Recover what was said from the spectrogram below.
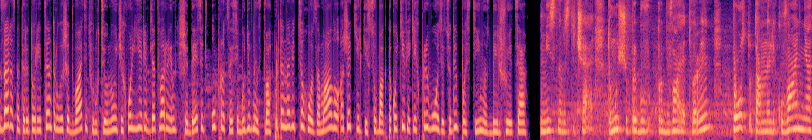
Зараз на території центру лише 20 функціонуючих вольєрів для тварин, ще 10 у процесі будівництва. Проте навіть цього замало, адже кількість собак та котів, яких привозять сюди, постійно збільшується. Місць не вистачає, тому що прибув, прибуває тварин просто там на лікування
